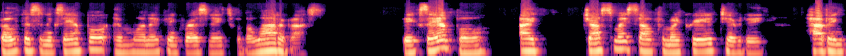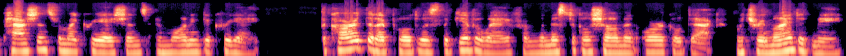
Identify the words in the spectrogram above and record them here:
both as an example and one I think resonates with a lot of us. The example I just myself for my creativity, having passions for my creations and wanting to create. The card that I pulled was the giveaway from the Mystical Shaman Oracle deck, which reminded me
